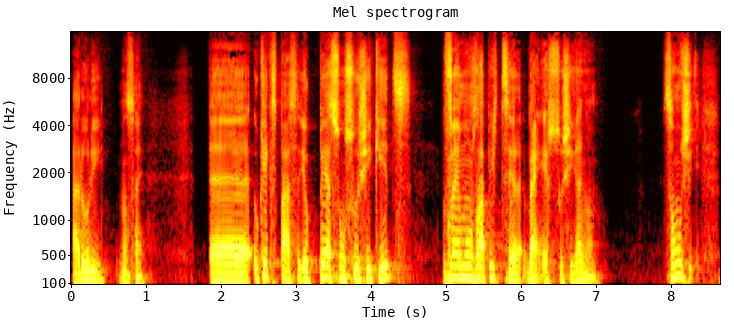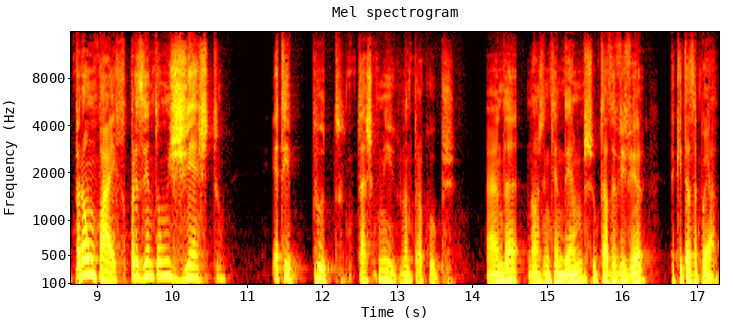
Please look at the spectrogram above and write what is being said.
Aruri? Não sei. Uh, o que é que se passa? Eu peço um sushi kids, vem-me uns lápis de cera. Bem, este sushi ganhou-me. São, para um pai, representa um gesto. É tipo, puto, estás comigo, não te preocupes. Anda, nós entendemos o que estás a viver, aqui estás apoiado.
